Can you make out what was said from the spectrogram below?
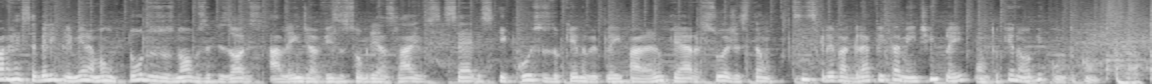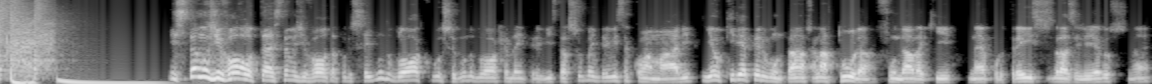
Para receber em primeira mão todos os novos episódios, além de avisos sobre as lives, séries e cursos do Kenobi Play para ampliar a sua gestão, se inscreva gratuitamente em play.kenobi.com. Estamos de volta, estamos de volta para o segundo bloco, o segundo bloco da entrevista, a super entrevista com a Mari. E eu queria perguntar, a Natura, fundada aqui né, por três brasileiros, né,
